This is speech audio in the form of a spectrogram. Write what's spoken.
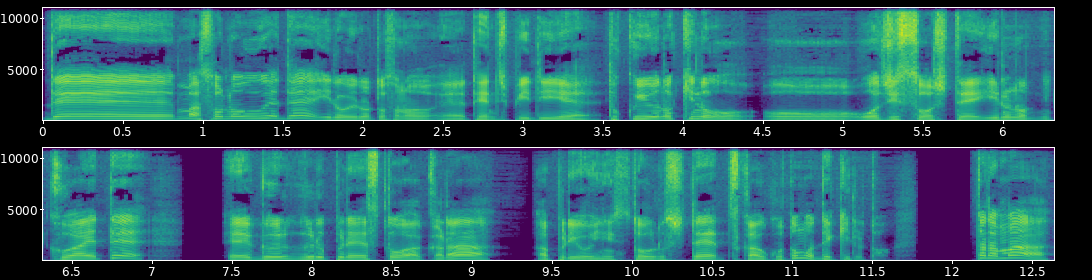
で、まあ、その上でいろいろとその、展示 PDA 特有の機能を実装しているのに加えて、Google Play Store からアプリをインストールして使うこともできると。ただまあ、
